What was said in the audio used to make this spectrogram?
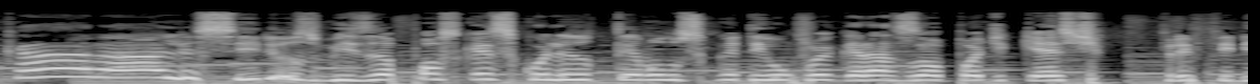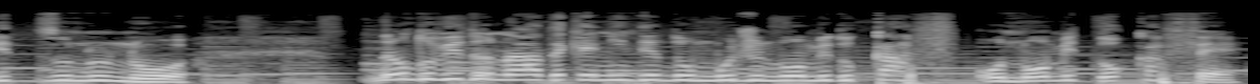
Caralho, Sirius Biz, aposto que a escolha do tema do 51 foi graças ao podcast preferido do Nuno. Não duvido nada que a Nintendo mude o nome do café, o nome do café,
